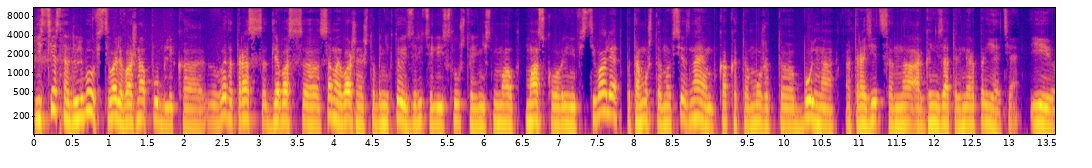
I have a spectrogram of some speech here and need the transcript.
естественно, для любого фестиваля важна публика. В этот раз для вас самое важное, чтобы никто из зрителей и слушателей не снимал маску во время фестиваля, потому что мы все знаем, как это может больно отразиться на организаторе мероприятия мероприятия. И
